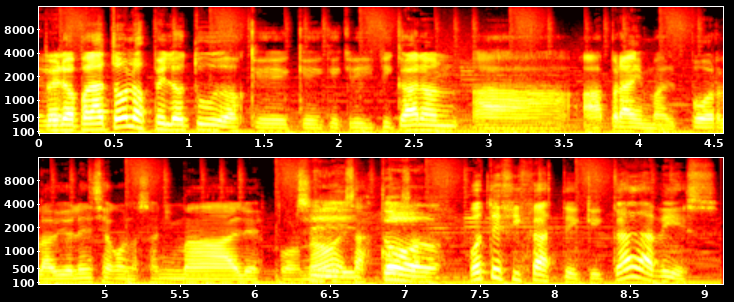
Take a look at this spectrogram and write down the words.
el- Pero para todos los pelotudos que, que- que criticaron a, a Primal por la violencia con los animales, por ¿no? Esas todo. cosas, vos te fijaste que cada vez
